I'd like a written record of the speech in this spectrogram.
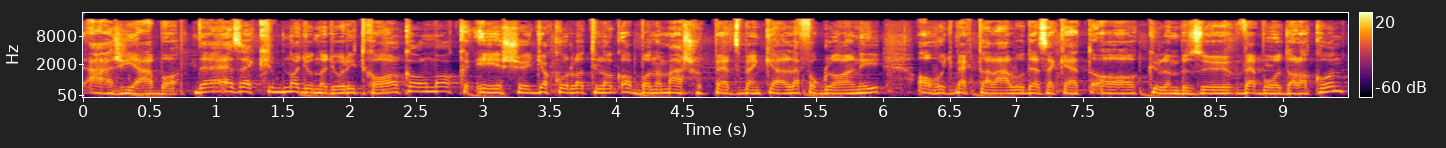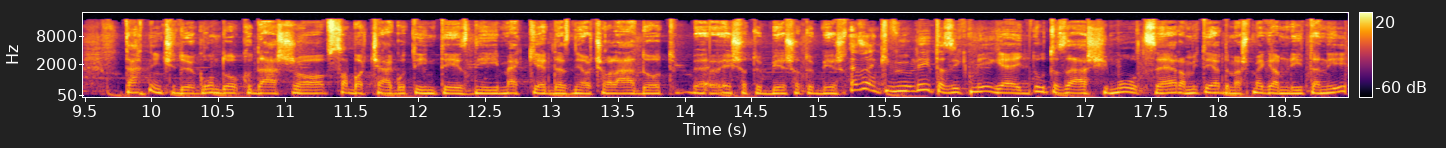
Ázsiába. De ezek nagyon-nagyon ritka alkalmak, és gyakorlatilag abban a másodpercben kell lefoglalni, ahogy megtalálod ezeket a különböző weboldalakon. Tehát nincs idő gondolkodásra, szabadságot intézni, megkérdezni a családot, és a többi, és a többi. Ezen kívül létezik még egy utazási módszer, amit érdemes megemlíteni.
